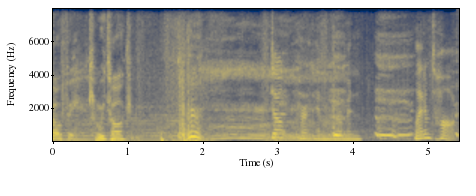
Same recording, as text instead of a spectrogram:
Sophie, can we talk? Don't hurt him, Herman. Let him talk.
